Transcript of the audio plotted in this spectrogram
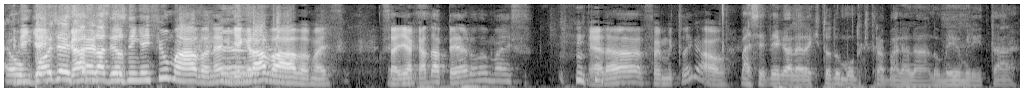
É o ninguém, graças a. Deus ninguém filmava, né? É. Ninguém gravava, mas saía cada pérola, mas era, foi muito legal. Mas você vê, galera, que todo mundo que trabalha na- no meio militar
